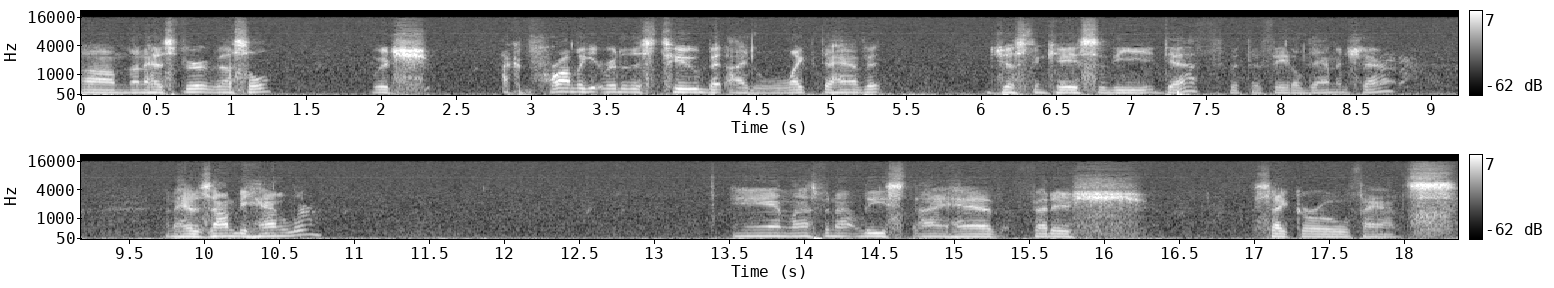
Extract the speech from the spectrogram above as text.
Um, then I have Spirit Vessel, which I could probably get rid of this too, but I'd like to have it just in case of the death with the fatal damage there. And I have Zombie Handler. And last but not least, I have Fetish Sycophants.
